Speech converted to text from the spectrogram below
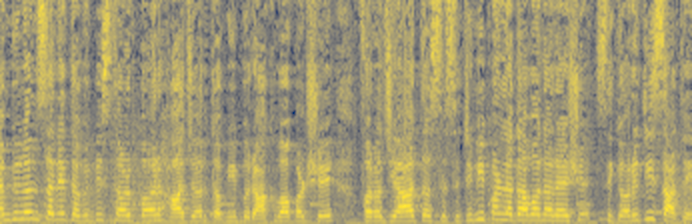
એમ્બ્યુલન્સ અને તબીબી સ્થળ પર હાજર તબીબ રાખવા પડશે. ફરજિયાત સીસીટીવી પણ લગાવવાના રહેશે. સિક્યોરિટી સાથે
